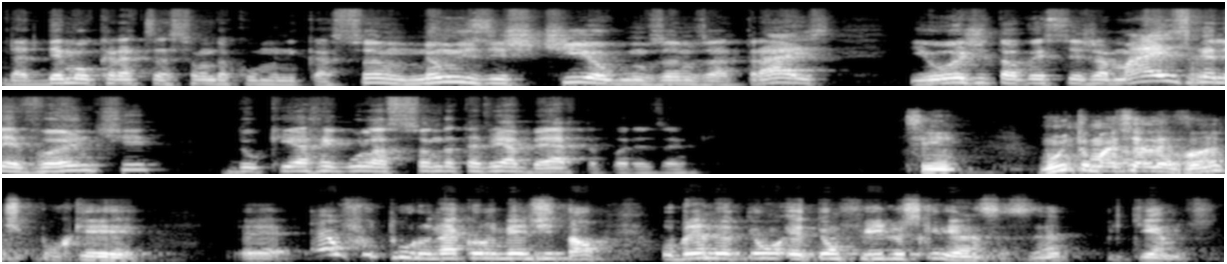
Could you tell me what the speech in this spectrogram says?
da democratização da comunicação, não existia alguns anos atrás e hoje talvez seja mais relevante do que a regulação da TV aberta, por exemplo. Sim, muito mais relevante porque é, é o futuro né, economia digital. O Breno, eu tenho, eu tenho filhos, crianças, né, pequenos.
